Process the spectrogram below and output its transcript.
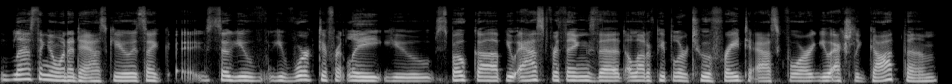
last thing I wanted to ask you is like, so you've, you've worked differently. You spoke up. You asked for things that a lot of people are too afraid to ask for. You actually got them.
